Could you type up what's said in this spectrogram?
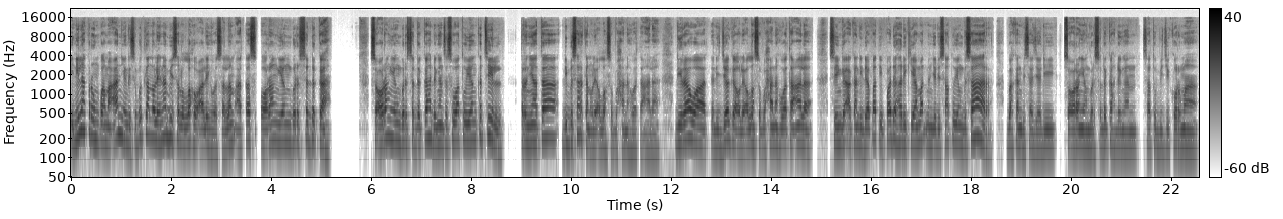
inilah perumpamaan yang disebutkan oleh Nabi Shallallahu alaihi wasallam atas orang yang bersedekah. Seorang yang bersedekah dengan sesuatu yang kecil, ternyata dibesarkan oleh Allah Subhanahu wa taala, dirawat dan dijaga oleh Allah Subhanahu wa taala sehingga akan didapati pada hari kiamat menjadi satu yang besar, bahkan bisa jadi seorang yang bersedekah dengan satu biji kurma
